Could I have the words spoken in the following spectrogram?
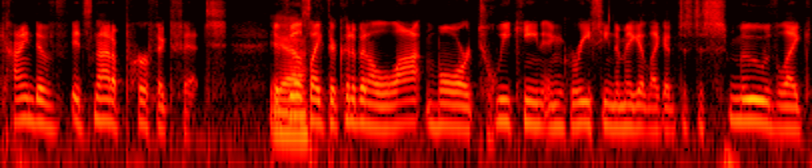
kind of it's not a perfect fit it Yeah. feels like there could have been a lot more tweaking and greasing to make it like a just a smooth like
